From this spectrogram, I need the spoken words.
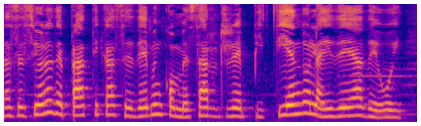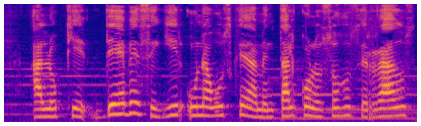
Las sesiones de práctica se deben comenzar repitiendo la idea de hoy, a lo que debe seguir una búsqueda mental con los ojos cerrados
